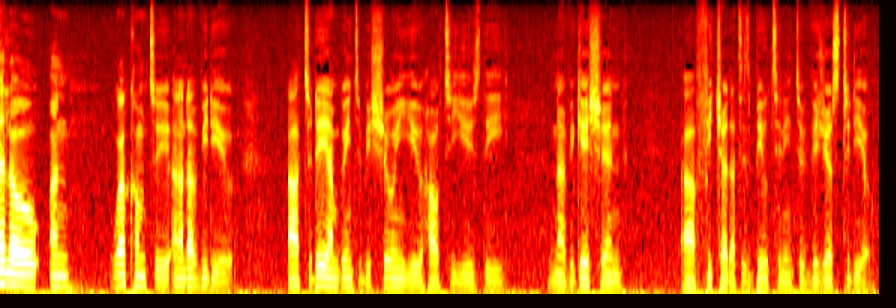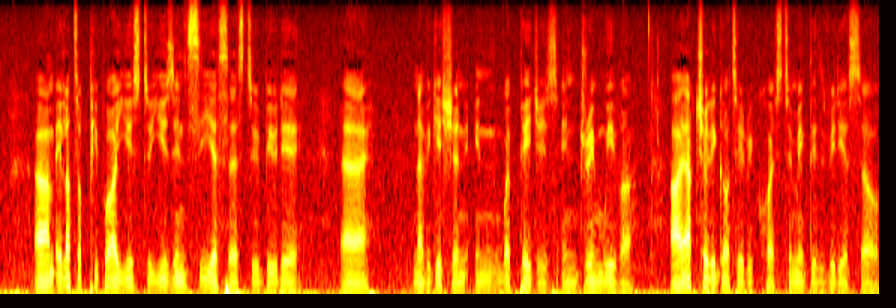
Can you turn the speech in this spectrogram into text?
hello and welcome to another video. Uh, today I'm going to be showing you how to use the navigation uh, feature that is built in into Visual Studio. Um, a lot of people are used to using CSS to build a uh, navigation in web pages in Dreamweaver. I actually got a request to make this video so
